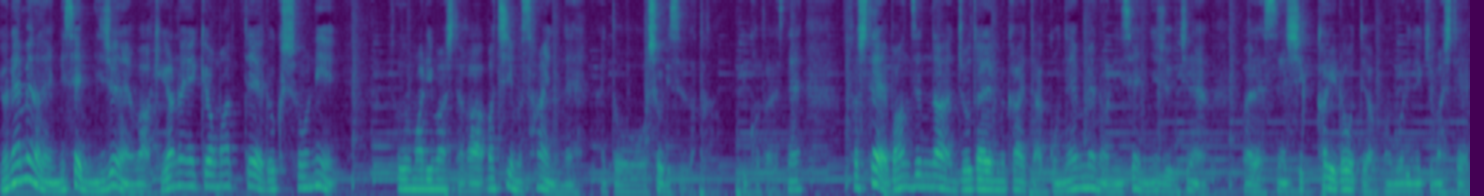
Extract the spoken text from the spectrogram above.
4年目のね2020年は怪我の影響もあって6勝にとどまりましたが、まあ、チーム3位のね、えっと、勝利数だったということですね。そして万全な状態で迎えた5年目の2021年。はですねしっかりローテを守り抜きまして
